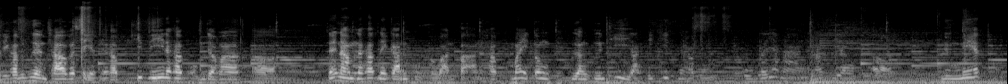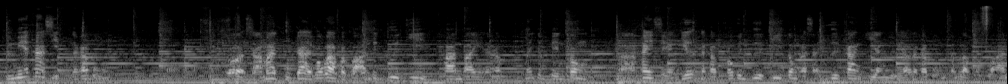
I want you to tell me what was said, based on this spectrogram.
วัสดีครับเพื่อนๆชาวเกษตรนะครับคลิปนี้นะครับผมจะมาแนะนำนะครับในการปลูกผักหวานป่านะครับ ไม่ต้องเปลืองพื้นที่อย่างที่คิดนะครับผมปลูกระยะห่างนะครับเพียงหนึ่งเมตรถึงเมตรห้าสิบนะครับผมก็สามารถปลูกได้เพราะว่าผักหวานเป็นพืชที่ทานใบนะครับ ไม่จำเป็นต้องอให้แสงเยอะนะครับเขาเป็นพืชที่ต้องอาศัยพืชข้างเคียงอยู่แล้วนะครับ ผมสำหรับผักหวาน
